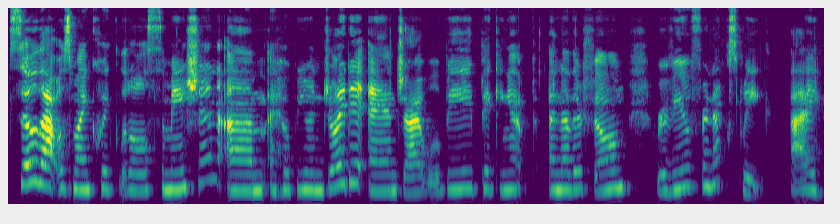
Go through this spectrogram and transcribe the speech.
So that was my quick little summation. Um, I hope you enjoyed it, and I will be picking up another film review for next week. Bye.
